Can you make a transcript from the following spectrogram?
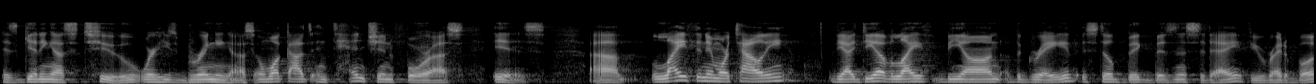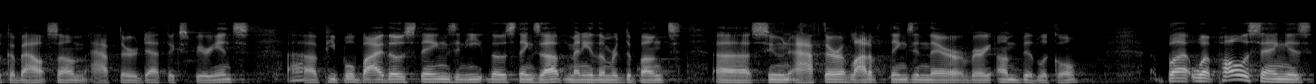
is getting us to, where he's bringing us, and what God's intention for us is. Uh, life and immortality, the idea of life beyond the grave, is still big business today. If you write a book about some after death experience, uh, people buy those things and eat those things up. Many of them are debunked uh, soon after. A lot of things in there are very unbiblical. But what Paul is saying is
